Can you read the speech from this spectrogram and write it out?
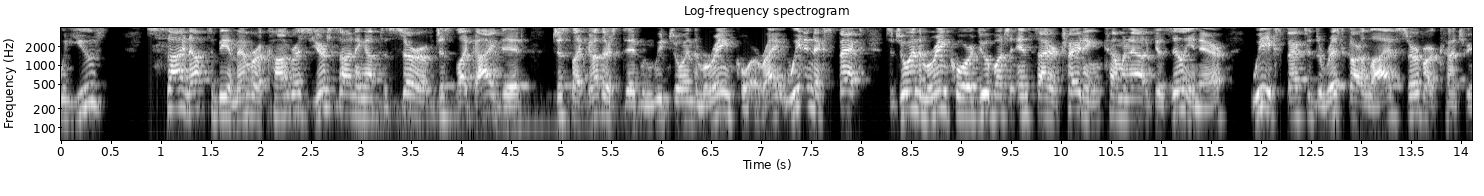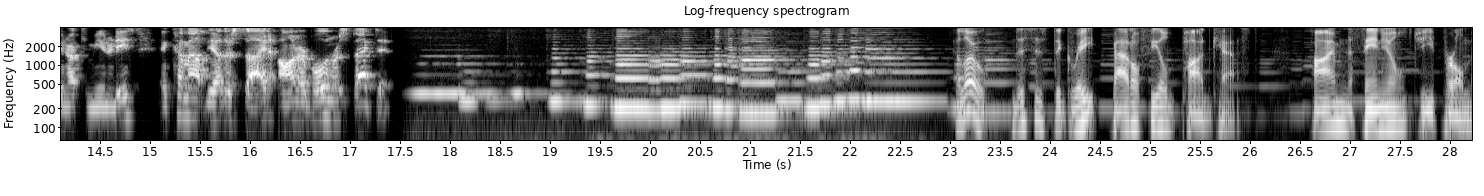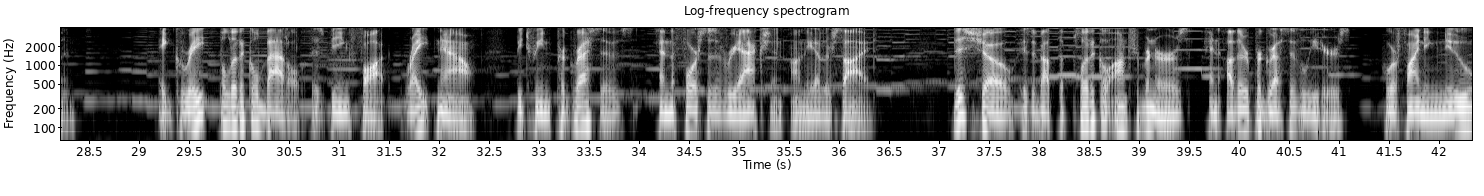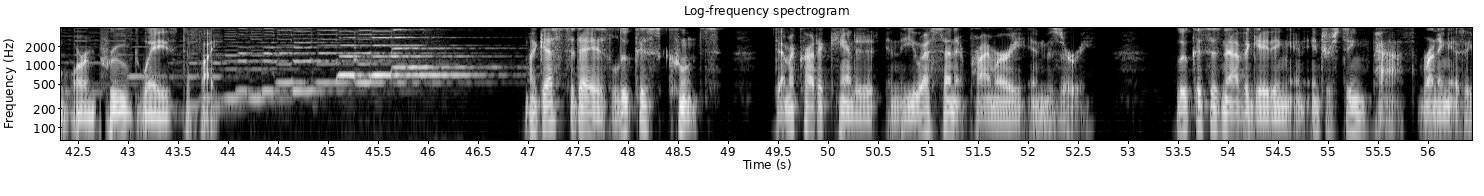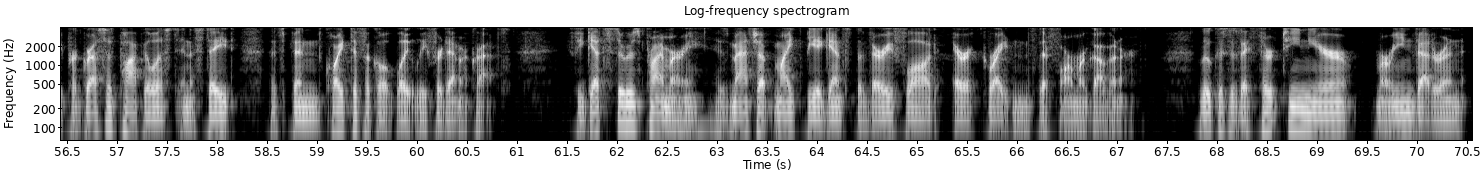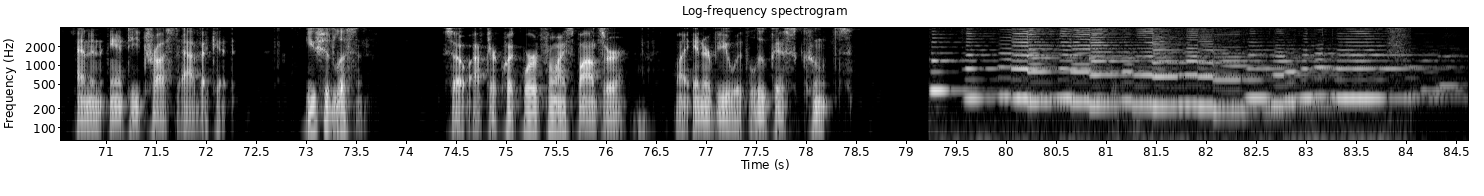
when you sign up to be a member of Congress, you're signing up to serve just like I did, just like others did when we joined the Marine Corps, right? We didn't expect to join the Marine Corps, do a bunch of insider trading, and coming out a gazillionaire. We expected to risk our lives, serve our country and our communities, and come out the other side honorable and respected. Hello, this is the Great Battlefield Podcast. I'm Nathaniel G. Pearlman. A great political battle is being fought right now between progressives and the forces of reaction on the other side. This show is about the political entrepreneurs and other progressive leaders who are finding new or improved ways to fight. My guest today is Lucas Kunce, Democratic candidate in the U.S. Senate primary in Missouri. Lucas is navigating an interesting path, running as a progressive populist in a state that's been quite difficult lately for Democrats. If he gets through his primary, his matchup might be against the very flawed Eric Greitens, their former governor. Lucas is a 13 year Marine veteran and an antitrust advocate. You should listen. So, after a quick word from my sponsor, my interview with Lucas Kunce.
